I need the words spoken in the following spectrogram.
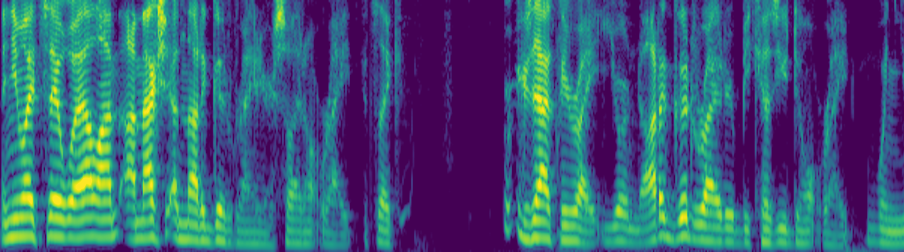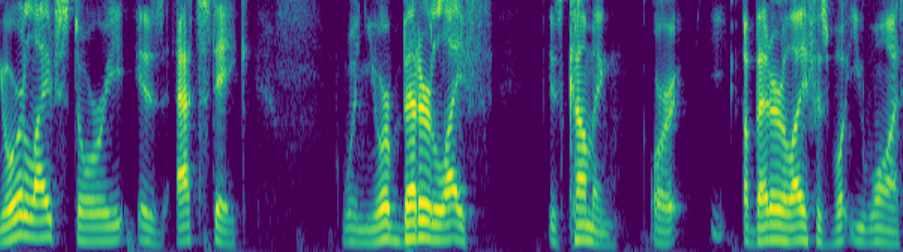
And you might say, well, I'm, I'm actually, I'm not a good writer, so I don't write. It's like, exactly right. You're not a good writer because you don't write. When your life story is at stake, when your better life is coming, or a better life is what you want,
